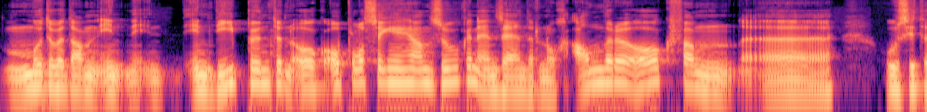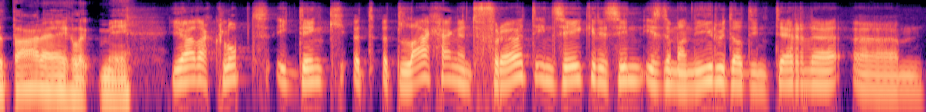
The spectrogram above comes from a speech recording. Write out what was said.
moeten we dan in, in, in, die punten ook oplossingen gaan zoeken? En zijn er nog andere ook van uh, hoe zit het daar eigenlijk mee? Ja, dat klopt. Ik denk het, het laaghangend fruit in zekere zin is de manier hoe dat interne um,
